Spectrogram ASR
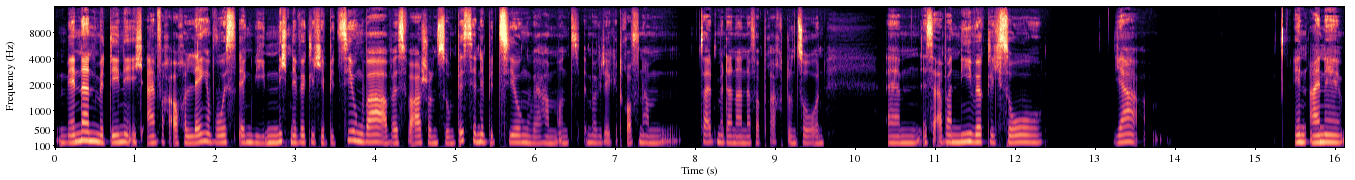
Männern, mit denen ich einfach auch länger, wo es irgendwie nicht eine wirkliche Beziehung war, aber es war schon so ein bisschen eine Beziehung. Wir haben uns immer wieder getroffen, haben Zeit miteinander verbracht und so und ähm, ist aber nie wirklich so, ja, in eine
